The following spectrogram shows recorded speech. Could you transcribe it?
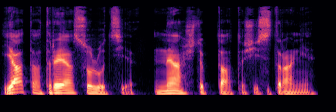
Iată a treia soluție, neașteptată și stranie.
